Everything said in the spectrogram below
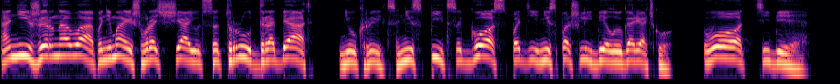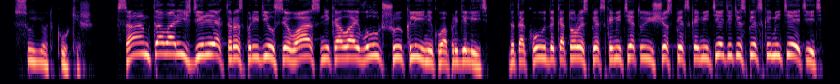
Они жернова, понимаешь, вращаются, труд дробят. Не укрыться, не спиться, господи, не спошли белую горячку. Вот тебе, сует кукиш. Сам товарищ директор распорядился вас, Николай, в лучшую клинику определить. Да такую, до которой спецкомитету еще спецкомитетить и спецкомитетить.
